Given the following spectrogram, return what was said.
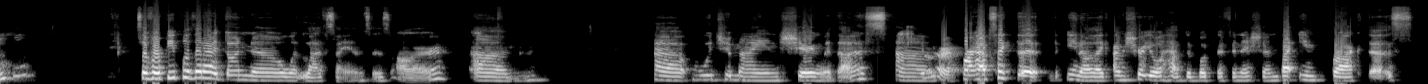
Mm-hmm. So, for people that I don't know what life sciences are, um, uh, would you mind sharing with us? Um, sure. Perhaps like the, you know, like I'm sure you'll have the book definition, but in practice,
